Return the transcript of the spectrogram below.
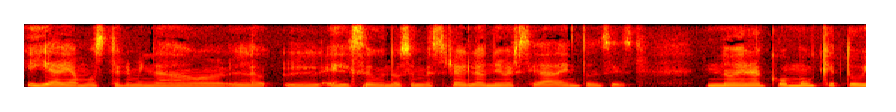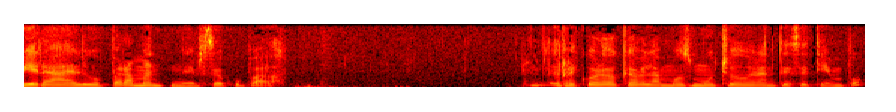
Y ya habíamos terminado el segundo semestre de la universidad, entonces no era como que tuviera algo para mantenerse ocupado. Recuerdo que hablamos mucho durante ese tiempo.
